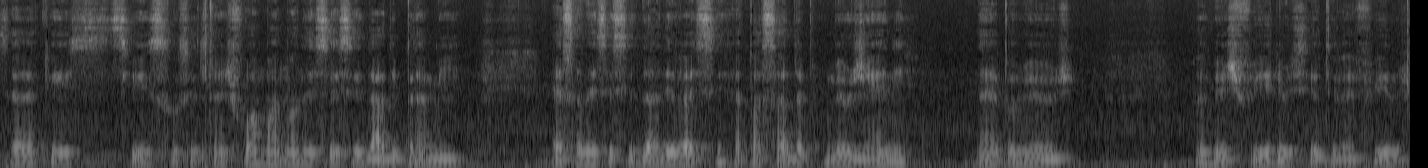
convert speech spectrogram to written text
Será que se isso se transformar numa necessidade para mim, essa necessidade vai ser repassada para o meu gene, né, para os meus, meus filhos, se eu tiver filhos,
